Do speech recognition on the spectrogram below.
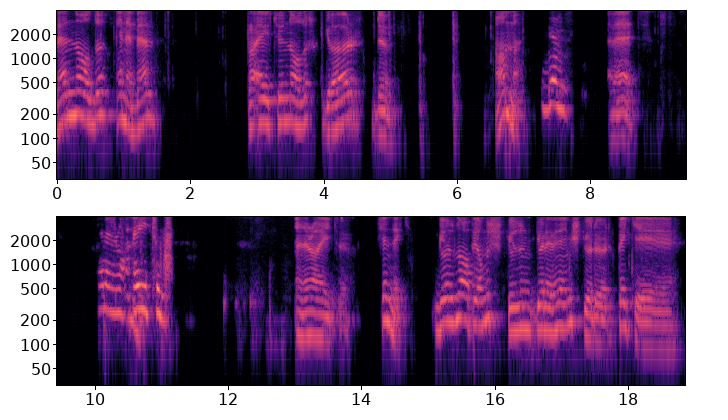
Ben ne oldu? Ene ben ra'eytü ne olur? Gördüm. Tamam mı? Dım. Evet. Ene ra'eytum. Right. Şimdi göz ne yapıyormuş? Gözün görevi neymiş? Görüyor. Peki.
